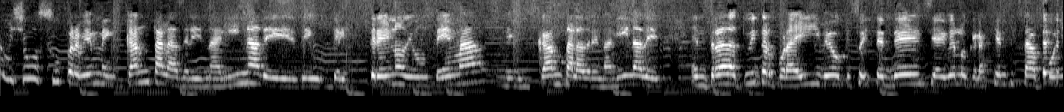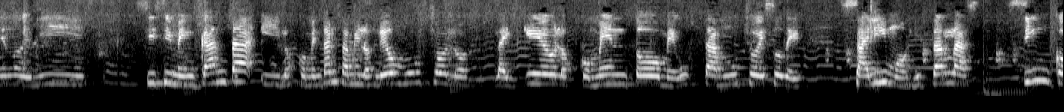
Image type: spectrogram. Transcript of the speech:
que me llevo súper bien, me encanta la adrenalina de, de- del estreno de un tema, me encanta la adrenalina de entrar a Twitter por ahí veo que soy tendencia y ver lo que la gente está poniendo de mí. Sí, sí, me encanta y los comentarios también los leo mucho, los likeo, los comento, me gusta mucho eso de salimos y estar las cinco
